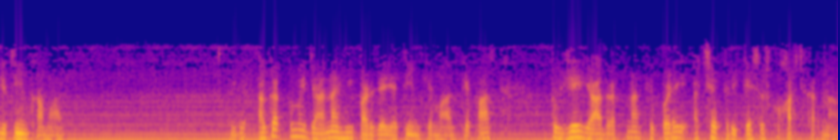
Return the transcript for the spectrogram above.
یتیم کا مال۔ اگر تمہیں جانا ہی پڑ جائے یتیم کے مال کے پاس، تو یہ یاد رکھنا کہ بڑے اچھے طریقے سے اس کو خرچ کرنا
